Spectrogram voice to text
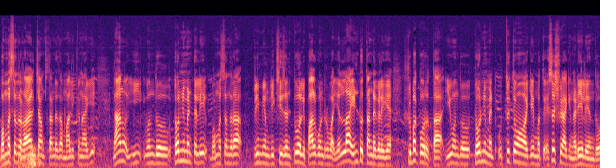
ಬೊಮ್ಮಸಂದ್ರ ರಾಯಲ್ ಚಾಂಪ್ಸ್ ತಂಡದ ಮಾಲೀಕನಾಗಿ ನಾನು ಈ ಒಂದು ಟೂರ್ನಿಮೆಂಟಲ್ಲಿ Bommasandra premier league season two ಅಲ್ಲಿ ಪಾಲ್ಗೊಂಡಿರುವ ಎಲ್ಲ ಎಂಟು ತಂಡಗಳಿಗೆ ಶುಭ ಕೋರುತ್ತಾ ಈ ಒಂದು ಟೂರ್ನಿಮೆಂಟ್ ಅತ್ಯುತ್ತಮವಾಗಿ ಮತ್ತು ಯಶಸ್ವಿಯಾಗಿ ನಡೆಯಲಿ ಎಂದು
